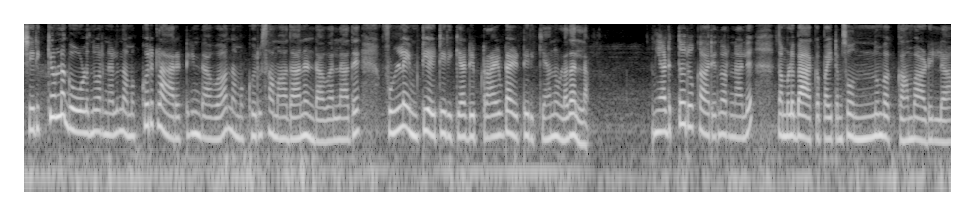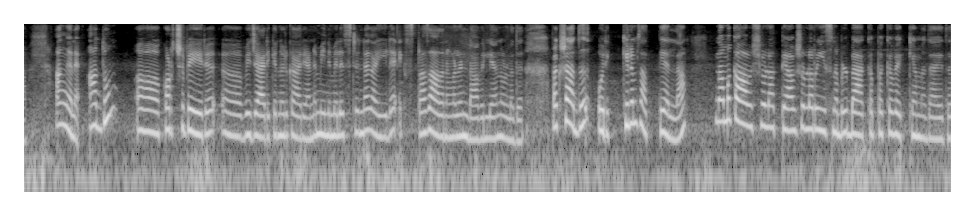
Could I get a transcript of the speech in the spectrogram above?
ശരിക്കുള്ള ഗോൾ എന്ന് പറഞ്ഞാൽ നമുക്കൊരു ക്ലാരിറ്റി ഉണ്ടാവുക നമുക്കൊരു സമാധാനം ഉണ്ടാവുക. അല്ലാതെ ഫുൾ എം ടി ആയിട്ട് ഇരിക്കുക ഡിപ്രൈവ്ഡ് ആയിട്ട് ഇരിക്കുക എന്നുള്ളതല്ല. ഇനി അടുത്തൊരു കാര്യം എന്ന് പറഞ്ഞാൽ നമ്മൾ ബാക്കപ്പ് ഐറ്റംസ് ഒന്നും വെക്കാൻ പാടില്ല. അങ്ങനെ അതും കുറച്ച് പേര് വിചാരിക്കുന്ന ഒരു കാര്യമാണ് മിനിമലിസ്റ്റിന്റെ കയ്യിൽ എക്സ്ട്രാ സാധനങ്ങൾ ഉണ്ടാവില്ല എന്നുള്ളത്. പക്ഷെ അത് ഒരിക്കലും സത്യമല്ല. നമുക്ക് ആവശ്യമുള്ള അത്യാവശ്യമുള്ള റീസണബിൾ ബാക്കപ്പ് ഒക്കെ വെക്കാം. അതായത്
